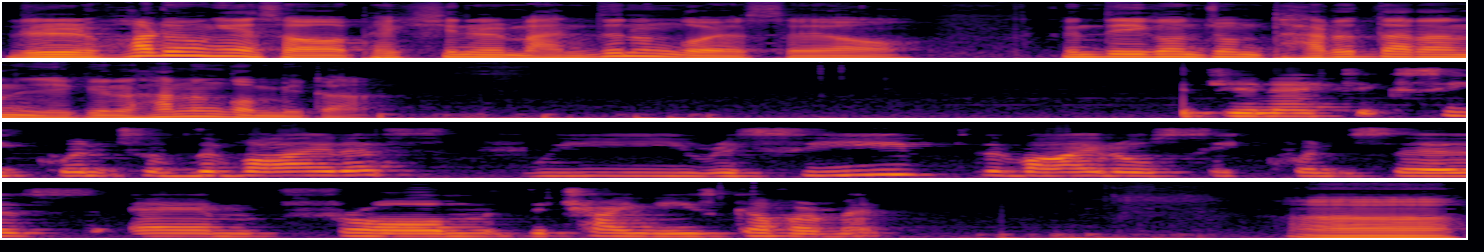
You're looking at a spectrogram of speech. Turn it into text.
를 활용해서 백신을 만드는 거였어요. 근데 이건 좀 다르다라는 얘기를 하는 겁니다. genetic sequence of the virus. We received the viral sequences um, from the Chinese government. 아,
